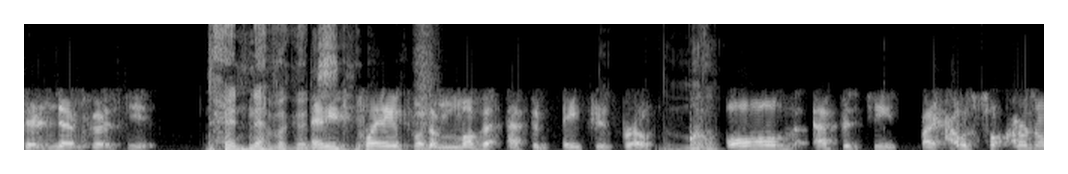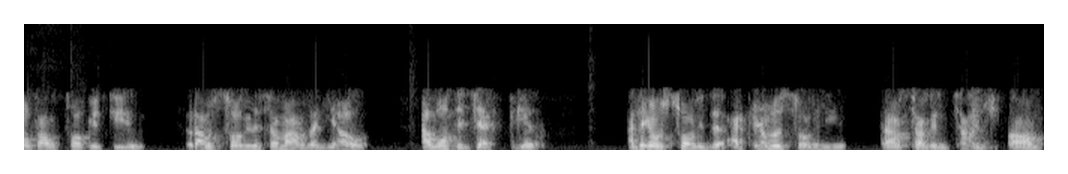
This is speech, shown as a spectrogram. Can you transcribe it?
they're never going to see it. They're never going to. And he's playing for the mother effing Patriots, bro. the mother. All the effing teams. Like I was, ta- I don't know if I was talking to you, but I was talking to somebody. I was like, "Yo, I want the Jets to get him." I think I was talking to. I think I was talking to you, and I was talking to um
